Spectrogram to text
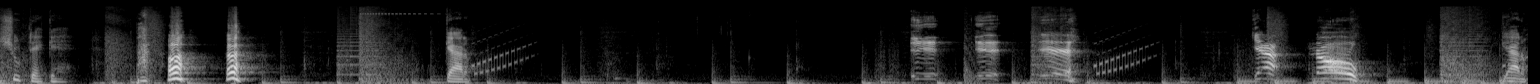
Shoot that guy. Ah! Ah! Got him. Yeah! No! Got him.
